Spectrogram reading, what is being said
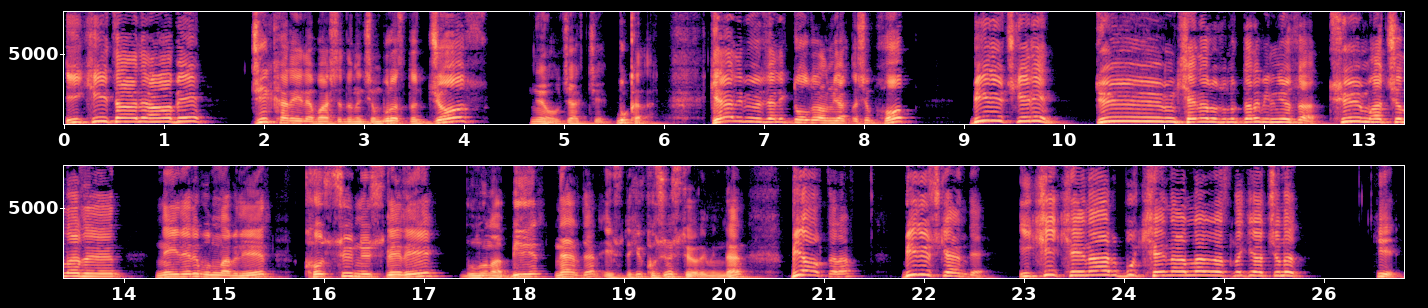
2 tane AB. C kare ile başladığın için burası da cos ne olacak C? Bu kadar. Gel bir özellik dolduralım yaklaşıp hop. Bir üçgenin tüm kenar uzunlukları biliniyorsa tüm açıların neyleri bulunabilir? Kosinüsleri bulunabilir. Nereden? E üstteki kosinüs teoreminden. Bir alt taraf bir üçgende iki kenar bu kenarlar arasındaki açının ki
